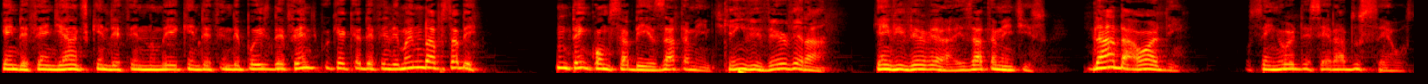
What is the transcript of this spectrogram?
Quem defende antes, quem defende no meio, quem defende depois, defende porque quer defender, mas não dá para saber. Não tem como saber exatamente. Quem viver, verá. Quem viver verá, exatamente isso. Dada a ordem, o Senhor descerá dos céus.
